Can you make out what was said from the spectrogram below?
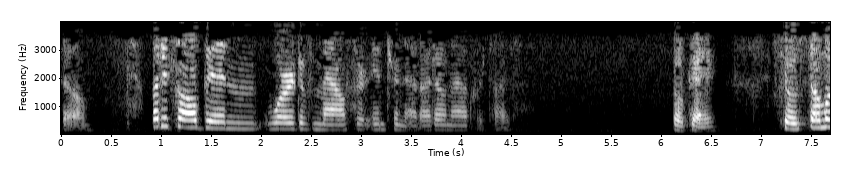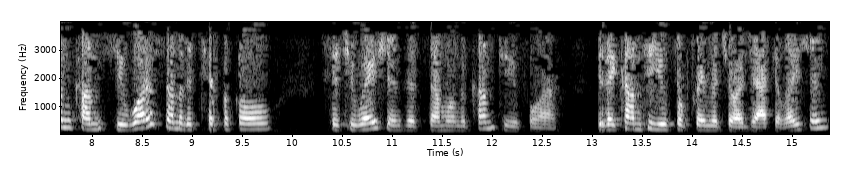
So, but it's all been word of mouth or internet. I don't advertise. Okay. So someone comes to you. What are some of the typical situations that someone would come to you for? Do they come to you for premature ejaculation?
